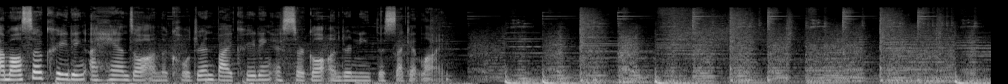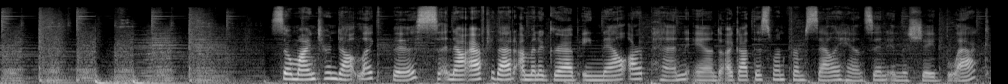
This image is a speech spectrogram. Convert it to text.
I'm also creating a handle on the cauldron by creating a circle underneath the second line. So mine turned out like this. Now after that, I'm gonna grab a nail art pen and I got this one from Sally Hansen in the shade black.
